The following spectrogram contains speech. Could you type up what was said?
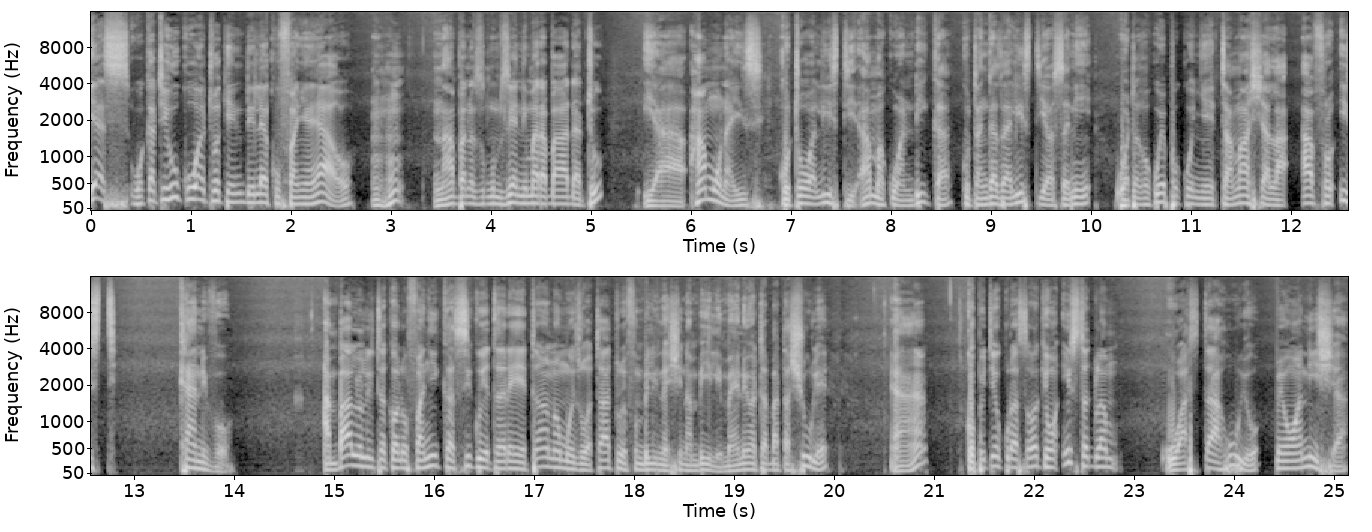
Yes, wakati huku watu wakiendelea kufanya yao mm -hmm. na hapa nazungumzia ni mara baada tu ya Harmonize kutoa listi ama kuandika kutangaza listi ya wasanii watakaokuwepo kwenye tamasha la Afro East Carnival ambalo litakalofanyika siku ya tarehe tano mwezi wa tatu 2022 maeneo ya Tabata shule. Aha. Kupitia ukurasa wake wa Instagram wa star huyo amewaanisha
